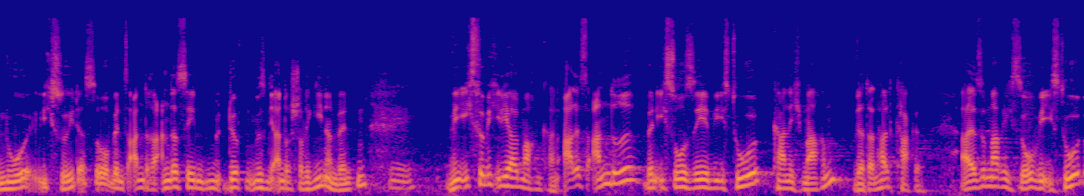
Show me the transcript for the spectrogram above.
nur ich sehe das so, wenn es andere anders sehen dürfen, müssen die andere Strategien anwenden, mhm. wie ich es für mich ideal machen kann. Alles andere, wenn ich so sehe, wie ich es tue, kann ich machen, wird dann halt Kacke. Also mache ich so, wie ich es tue.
